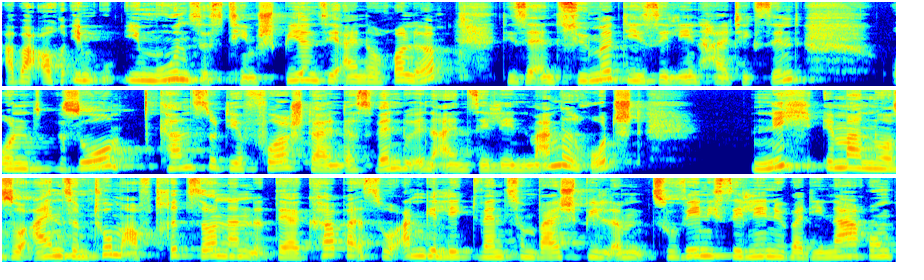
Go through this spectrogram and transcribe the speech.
Aber auch im Immunsystem spielen sie eine Rolle, diese Enzyme, die selenhaltig sind. Und so kannst du dir vorstellen, dass wenn du in einen Selenmangel rutscht, nicht immer nur so ein Symptom auftritt, sondern der Körper ist so angelegt, wenn zum Beispiel ähm, zu wenig Selen über die Nahrung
